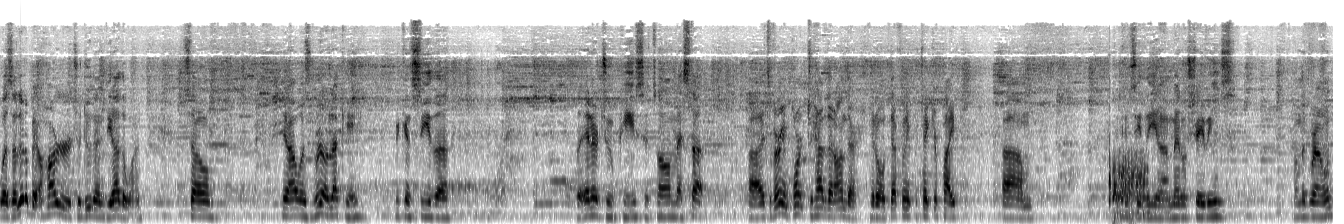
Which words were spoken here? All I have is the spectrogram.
was a little bit harder to do than the other one. So, yeah, I was real lucky. You can see the the inner tube piece, it's all messed up. Uh, it's very important to have that on there. It'll definitely protect your pipe. Um, you can see the uh, metal shavings on the ground.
